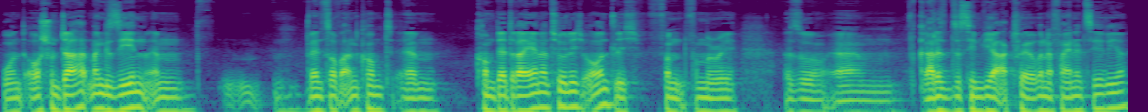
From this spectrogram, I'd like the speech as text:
Und auch schon da hat man gesehen, ähm, wenn es darauf ankommt, ähm, kommt der Dreier natürlich ordentlich von, von Murray. Also ähm, gerade das sehen wir aktuell auch in der Finals-Serie.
